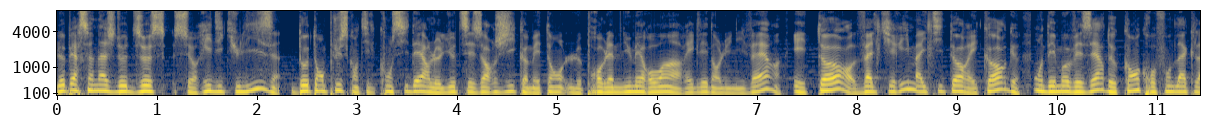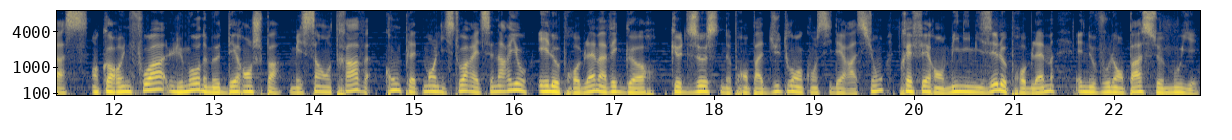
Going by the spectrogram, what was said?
le personnage de Zeus se ridiculise, d'autant plus quand il considère le lieu de ses orgies comme étant le problème numéro un à régler dans l'univers, et Thor, Valkyrie, Mighty Thor et Korg ont des mauvais airs de cancre au fond de la classe. Encore une fois, l'humour ne me dérange pas, mais ça entrave complètement l'histoire et le scénario. Et le problème avec Gore, que Zeus ne prend pas du tout en considération, préférant minimiser le problème et ne voulant pas se mouiller.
